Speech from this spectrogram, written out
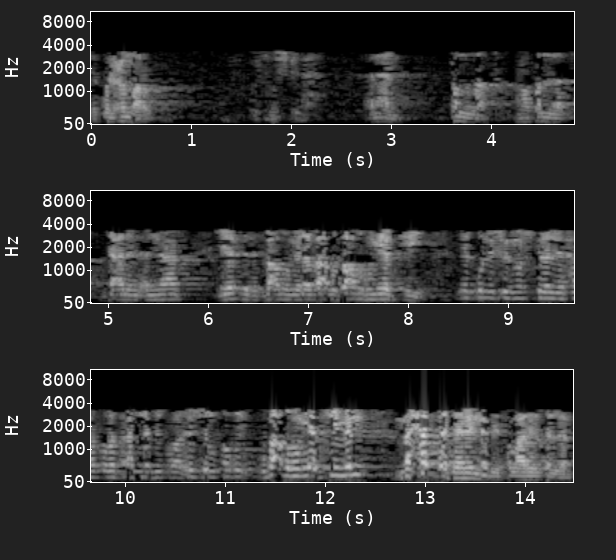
يقول عمر وش مشكلة الآن طلق ما طلق. جعل الناس يلتفت بعضهم إلى بعض وبعضهم يبكي. يقول إيش المشكلة اللي حصلت على النبي صلى الله عليه وسلم إيش القضية وبعضهم يبكي من محبته للنبي صلى الله عليه وسلم.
